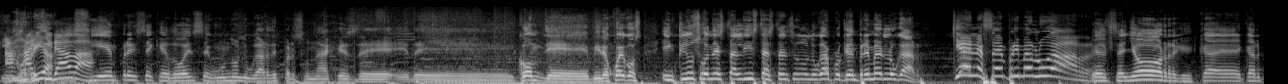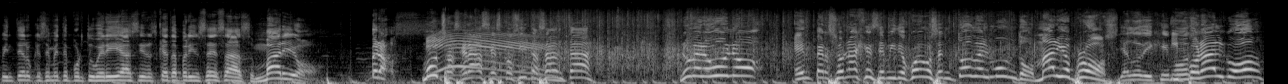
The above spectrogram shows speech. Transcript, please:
y- Ajá, corría. giraba. Siempre se quedó en segundo lugar de personajes de, de, videojuegos. Incluso en esta lista está en segundo lugar porque en primer lugar, ¿Quién está en primer lugar? el señor ca- carpintero que se mete por tuberías y rescata princesas, Mario Bros. Muchas gracias, Cosita Santa. Número uno en personajes de videojuegos en todo el mundo, Mario Bros. Ya lo Y dijimos por algo,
